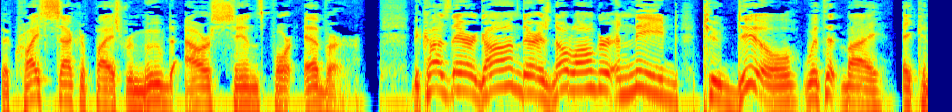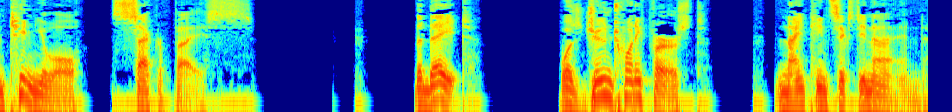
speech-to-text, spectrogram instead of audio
The Christ sacrifice removed our sins forever. Because they are gone, there is no longer a need to deal with it by a continual sacrifice. The date was June 21st, 1969.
